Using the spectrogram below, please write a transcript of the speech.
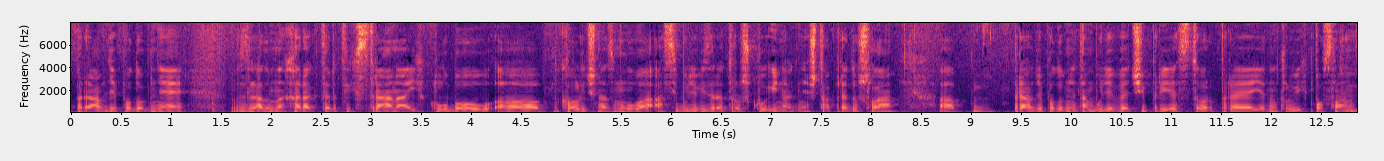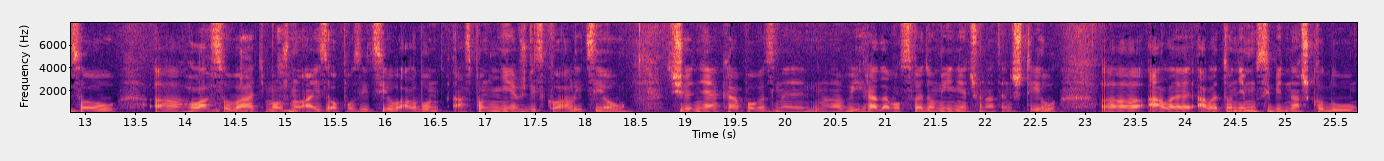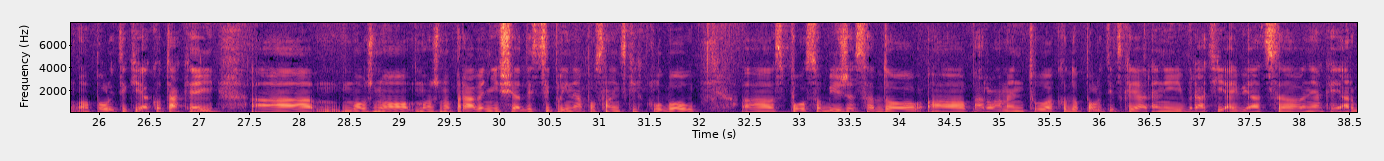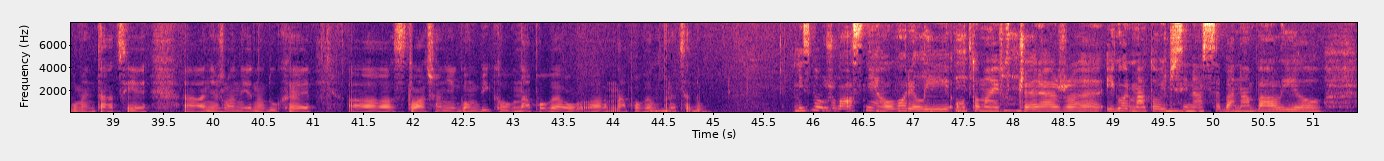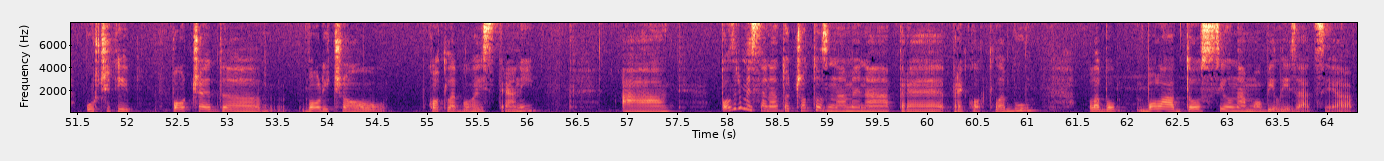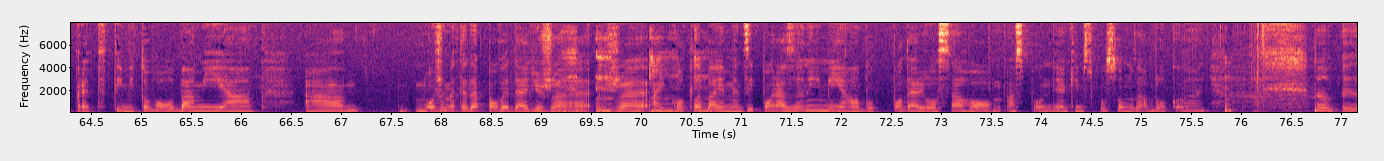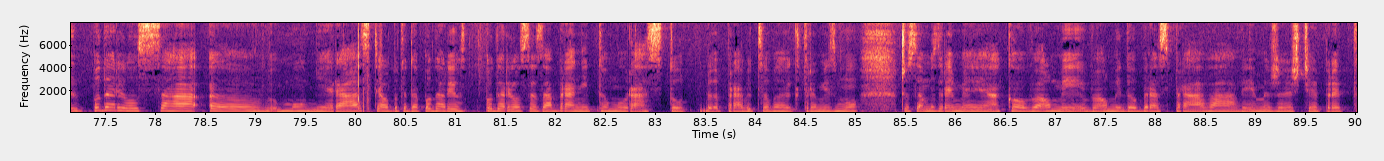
Pravdepodobne vzhľadom na charakter tých strán a ich klubov koaličná zmluva asi bude vyzerať trošku inak než tá predošla. Pravdepodobne tam bude väčší priestor pre jednotlivých poslancov hlasovať, možno aj s opozíciou, alebo aspoň nie vždy s koalíciou. Čiže nejaká, povedzme, výhrada vo svedomí, niečo na ten štýl. Ale, ale to nemusí byť na škodu politiky ako takej. Možno, možno práve nižšia disciplína poslaneckých klubov spôsobí, že sa do parlamentu ako do politickej areny vráti aj viac nejakej argumentácie, než len jednoduché stlačanie gombíkov na povel, na povel mm. predsedu. My sme už vlastne hovorili o tom aj včera, že Igor Matovič si na seba nabálil určitý počet e, voličov Kotlebovej strany. A pozrime sa na to, čo to znamená pre, pre Kotlebu, lebo bola dosť silná mobilizácia pred týmito voľbami a, a Môžeme teda povedať, že, že aj Kotleba je medzi porazenými, alebo podarilo sa ho aspoň nejakým spôsobom zablokovať? No, e, podarilo sa uh, mu nerásť, alebo teda podarilo, podarilo sa zabraniť tomu rastu e, pravicového extrémizmu, čo samozrejme je ako veľmi, veľmi dobrá správa. A vieme, že ešte pred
